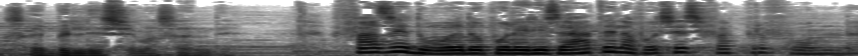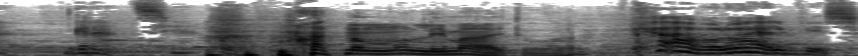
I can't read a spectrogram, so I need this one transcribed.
Sei bellissima, Sandy. Fase 2, dopo le risate la voce si fa profonda. Grazie. Ma non molli mai tu, eh? Cavolo, Elvis.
